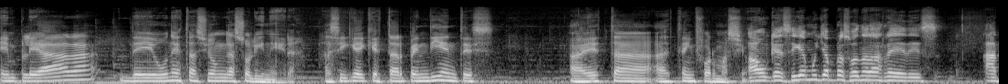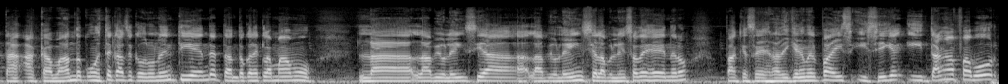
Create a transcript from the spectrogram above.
empleada de una estación gasolinera. Así que hay que estar pendientes a esta, a esta información. Aunque siguen muchas personas las redes hasta acabando con este caso que uno no entiende, tanto que reclamamos la, violencia, la violencia, la violencia de género para que se erradiquen en el país y siguen y están a favor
